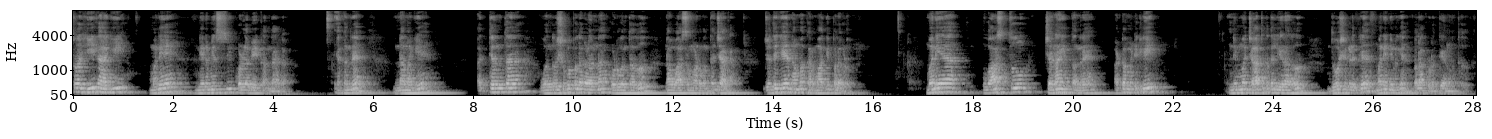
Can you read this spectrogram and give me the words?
ಸೊ ಹೀಗಾಗಿ ಮನೆ ನಿರ್ಮಿಸಿಕೊಳ್ಳಬೇಕಂದಾಗ, ಯಾಕಂದರೆ ನಮಗೆ ಅತ್ಯಂತ ಒಂದು ಶುಭ ಫಲಗಳನ್ನು ಕೊಡುವಂಥದ್ದು ನಾವು ವಾಸ ಮಾಡುವಂಥ ಜಾಗ. ಜೊತೆಗೆ ನಮ್ಮ ಕರ್ಮಾದಿ ಫಲಗಳು. ಮನೆಯ ವಾಸ್ತು ಚೆನ್ನಾಗಿತ್ತಂದರೆ ಆಟೋಮೆಟಿಕ್ಲಿ ನಿಮ್ಮ ಜಾತಕದಲ್ಲಿ ಇರೋದು ದೋಷಗಳಿದ್ದರೆ ಮನೆ ನಿಮಗೆ ಫಲ ಕೊಡುತ್ತೆ ಅನ್ನುವಂಥದ್ದು.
